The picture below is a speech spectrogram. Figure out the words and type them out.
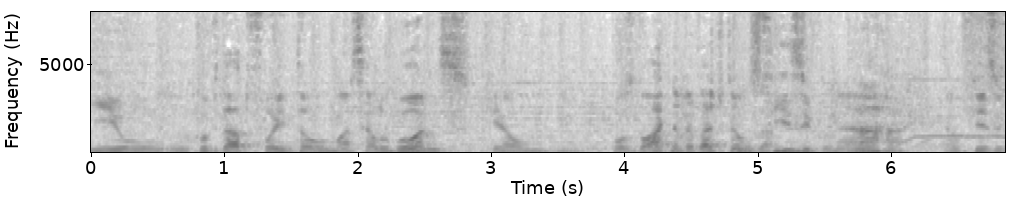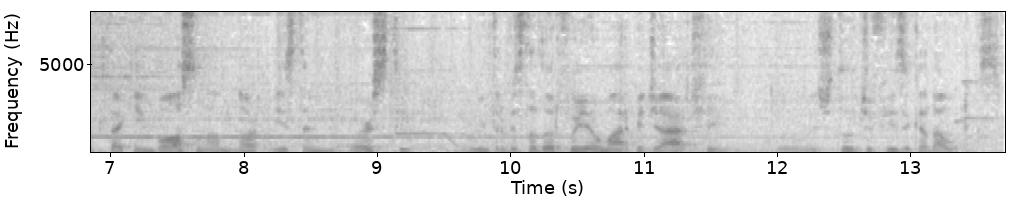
E o, o convidado foi então o Marcelo Gomes, que é um, um postdoc, na verdade tem um Exato. físico, né? Uhum. É um físico que está aqui em Boston, na Northeastern University. O entrevistador fui eu, Marco de Arte, do Instituto de Física da URGS.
